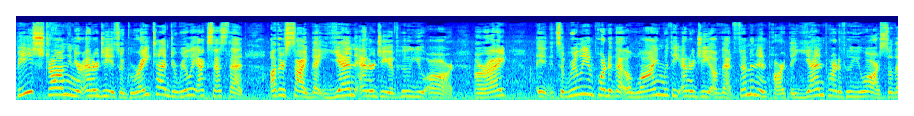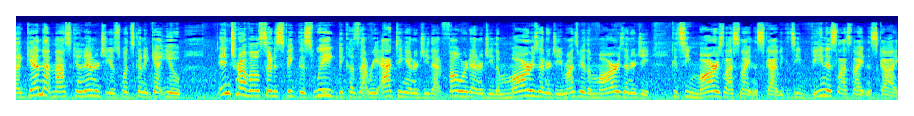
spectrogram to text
be strong in your energy. It's a great time to really access that other side, that yin energy of who you are. All right? It's really important that align with the energy of that feminine part, the yin part of who you are. So that again, that masculine energy is what's going to get you in trouble, so to speak, this week because that reacting energy, that forward energy, the Mars energy reminds me of the Mars energy. You could see Mars last night in the sky. We could see Venus last night in the sky.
